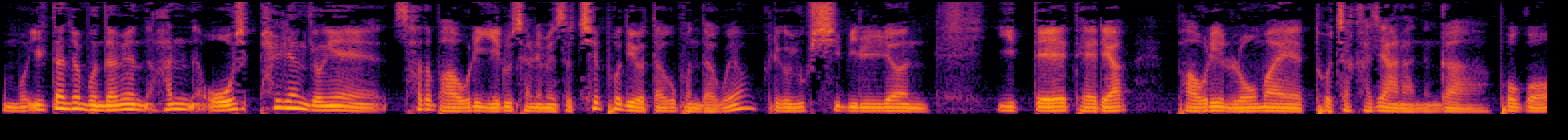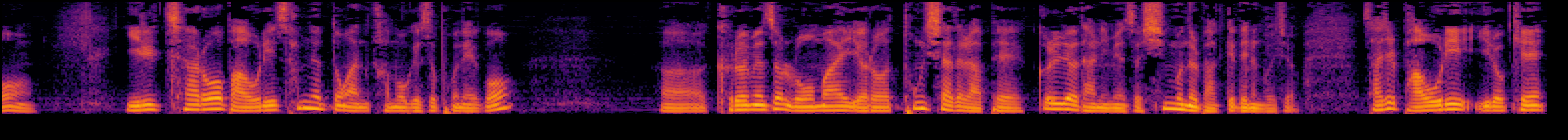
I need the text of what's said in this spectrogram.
뭐 일단 좀 본다면 한 58년경에 사도 바울이 예루살렘에서 체포되었다고 본다고요. 그리고 61년 이때 대략 바울이 로마에 도착하지 않았는가 보고 1차로 바울이 3년 동안 감옥에서 보내고 어 그러면서 로마의 여러 통치자들 앞에 끌려다니면서 신문을 받게 되는 거죠. 사실 바울이 이렇게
